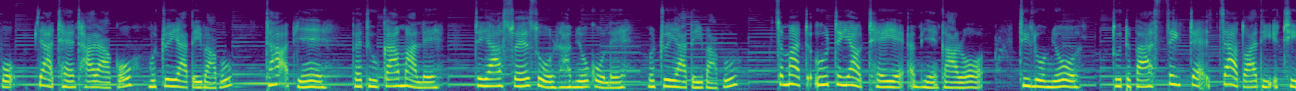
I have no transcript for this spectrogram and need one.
ဖို့ပြဋ္ဌာန်းထားတာကို မတွေ့ရသေးပါဘူး။ဒါအပြင်ဘယ်သူကားမှလည်းတရားစွဲဆိုတာမျိုးကိုလည်းမတွေ့ရသေးပါဘူး။ကျမတူးတယောက်ထဲရဲ့အမြင်ကတော့ဒီလိုမျိုးသူတပားစိတ်တက်ကြသွားသည့်အထိ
